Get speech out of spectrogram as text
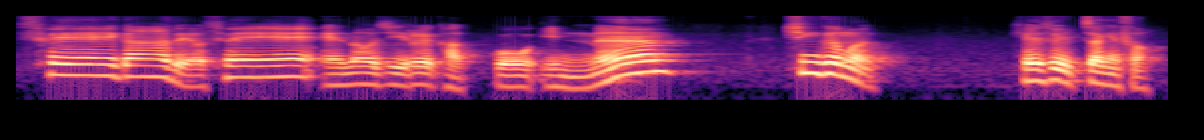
쇠가 돼요. 쇠의 에너지를 갖고 있는 신금은 개수 입장에서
